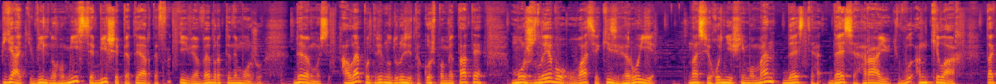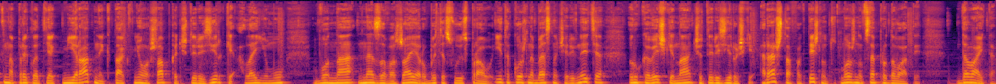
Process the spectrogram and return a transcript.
5 вільного місця, більше 5 артефактів я вибрати не можу. Дивимося, але потрібно, друзі, також пам'ятати, можливо, у вас якісь герої на сьогоднішній момент десь десь грають в анкілах. Так, наприклад, як мій ратник, так, в нього шапка 4 зірки, але йому вона не заважає робити свою справу. І також небесна чарівниця, рукавички на 4 зірочки. Решта, фактично, тут можна все продавати. Давайте.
